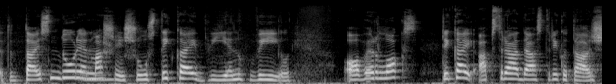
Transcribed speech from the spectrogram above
Tad taisna dūrienu mm. mašīna šūs tikai vienu vīli. Overlocks tikai apstrādās trikotāžas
